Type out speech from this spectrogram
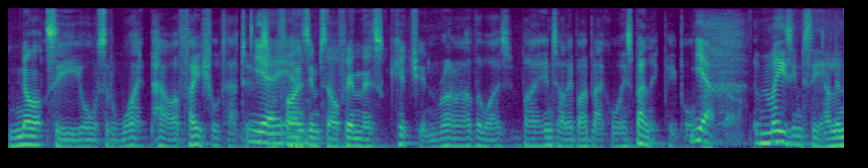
Nazi or sort of white power facial tattoos Yeah, and finds himself in this kitchen run otherwise by entirely by black or Hispanic people. Yeah. Amazing to see how Lynn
